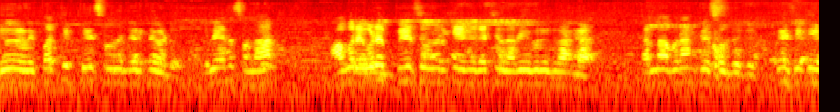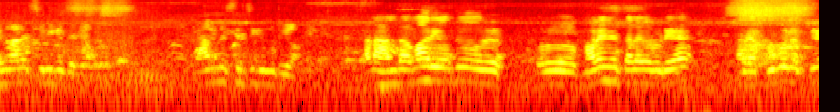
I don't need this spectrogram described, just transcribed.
இவர்களை பற்றி பேசுவதை நிறுத்த வேண்டும். இல்லைன்னு சொன்னால் அவரை விட பேசுவதற்கு எங்கள் கட்சியில் நிறைய பேர் இருக்கிறாங்க. கண்ணாபுரான் பேசுவதற்கு. பேசிட்டு எங்களாலே சிரிக்க தெரியும் நாங்களே சிரிச்சிக்க முடியும். ஆனால் அந்த மாதிரி வந்து ஒரு ஒரு மறைந்த தலைவருடைய அந்த புகழுக்கு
